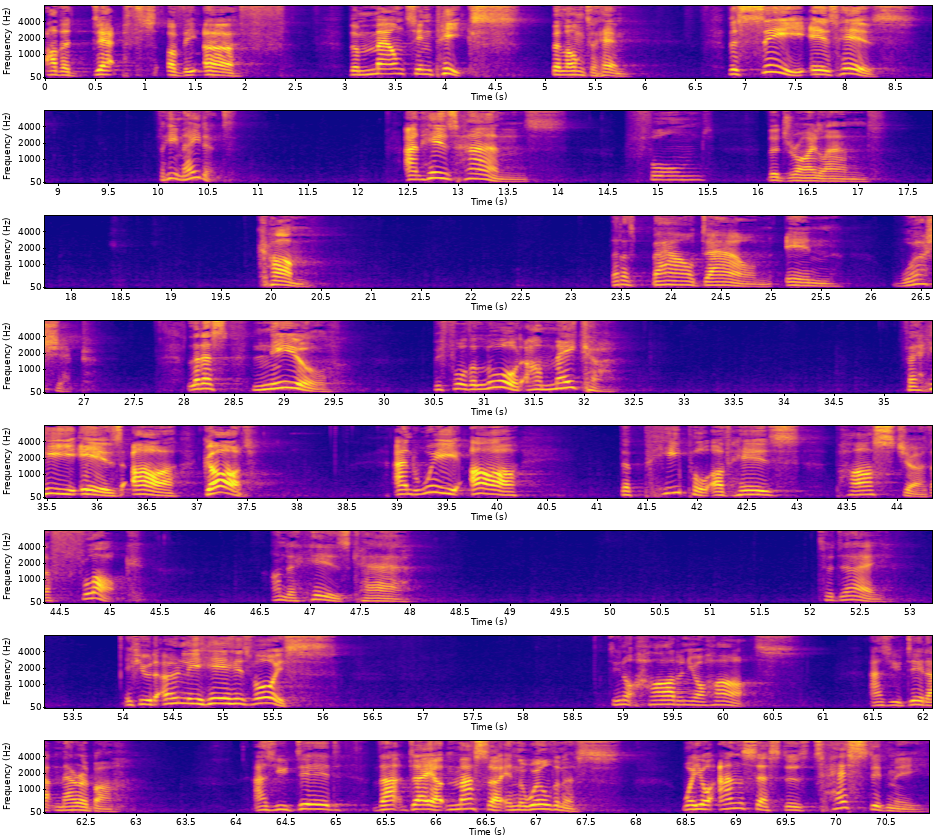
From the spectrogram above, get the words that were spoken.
are the depths of the earth. The mountain peaks belong to him. The sea is his, for he made it. And his hands formed the dry land. Come. Let us bow down in worship. Let us kneel before the Lord, our Maker. For he is our God, and we are the people of his pasture, the flock under his care. Today, if you would only hear his voice, do not harden your hearts as you did at Meribah, as you did that day at Massah in the wilderness, where your ancestors tested me.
